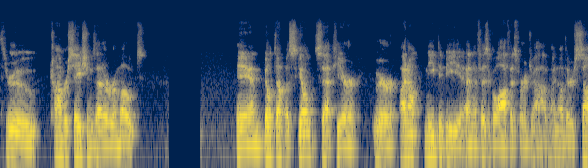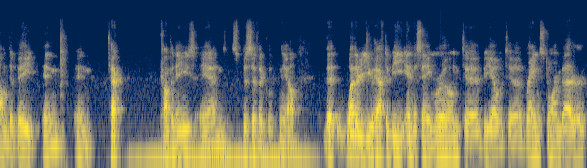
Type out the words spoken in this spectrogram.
through conversations that are remote. And built up a skill set here where I don't need to be in a physical office for a job. I know there's some debate in in tech companies and specifically, you know, that whether you have to be in the same room to be able to brainstorm better.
